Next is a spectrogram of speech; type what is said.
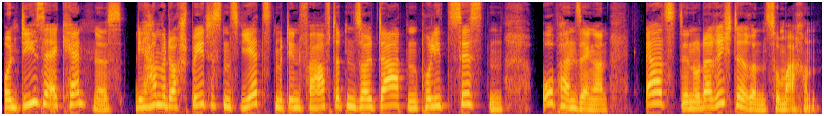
Und diese Erkenntnis, die haben wir doch spätestens jetzt mit den verhafteten Soldaten, Polizisten, Opernsängern, Ärztinnen oder Richterinnen zu machen.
